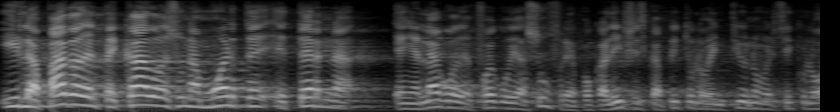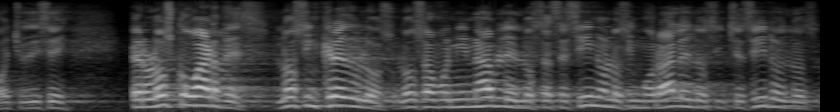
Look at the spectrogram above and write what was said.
Y la paga del pecado es una muerte eterna en el lago de fuego y azufre. Apocalipsis capítulo 21, versículo 8 dice, pero los cobardes, los incrédulos, los abominables, los asesinos, los inmorales, los hechiceros, los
